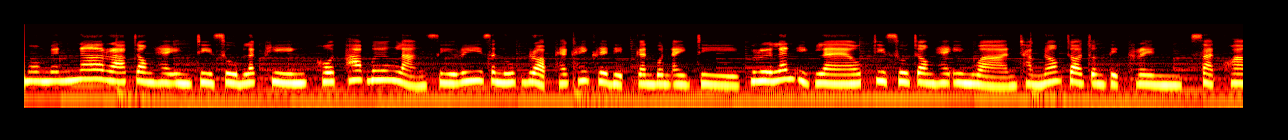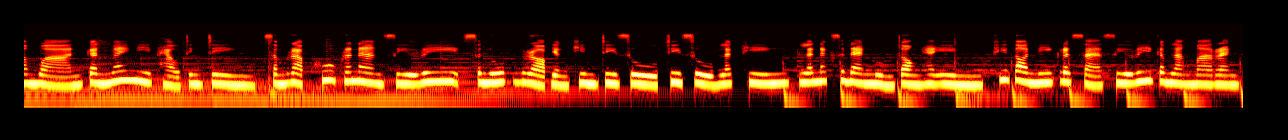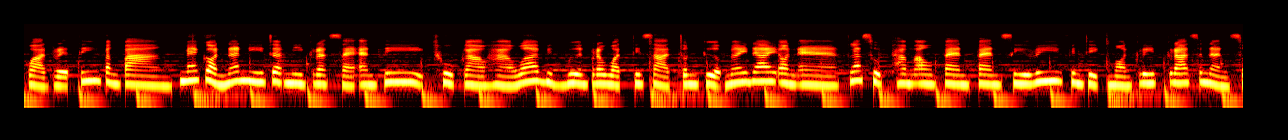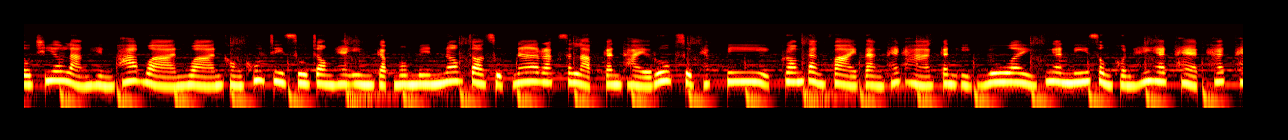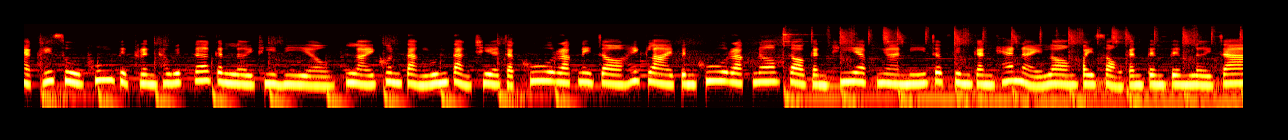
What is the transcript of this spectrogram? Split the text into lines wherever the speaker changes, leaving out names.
โมเมนต์น่ารักจองแฮอินจีซูแล็คพิงโพสภาพเบื้องหลังซีรีส์สนุปดรอปแท็กให้เครดิตกันบนไอจีเรือเล่นอีกแล้ว จีซูจองแฮอินหวานฉ่ำนอกจอจนติดเทรนด์สัตว์ความหวานกันไม่มีแผ่วจริงๆสำหรับคู่พระนางซีรีส์สนุปดรอปอย่างคิมจีซู จีซูแล็คพิงและนักแสดงหนุ่มจองแฮอิน ที่ตอนนี้กระแสซีรีส์กำลังมาแรงกว่าเรตติ้งปังๆ แม้ก่อนหน้านี้จะมีกระแสแอนตี้ถูกกล่าวหาว่าบิดเบือนประวัติศาสตร์จนเกือบไม่ได้ออนแอร์ ล่าสุดทำเอาแฟนแฟนซีรีส์ฟินจิกหมอนกรีดกราดสนั่นโซเชียลหลังเห็นภาพหวานหวานของคู่จีซูจองแฮอินกับโมเมนต์นอกจอสุดน่ารักสลับกันถ่ายรูปสุดแฮปปี้ พร้อมต่างฝ่ายต่างแท็กหากันอีกด้วย งานนี้ส่งผลให้แฮชแท็กแฮชแท็กให้ซูพุ่งติดเทรนด์ทวิตเตอร์กันเลยทีเดียว หลายคนต่างลุ้นต่างเชียร์จากคู่รักในจอให้กลายเป็นคู่รักนอกจอกันเพียบ งานนี้จะฟินกันแค่ไหนลองไปส่ององกันเต็มๆเลยจ้า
